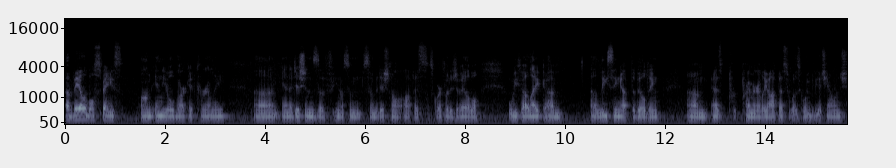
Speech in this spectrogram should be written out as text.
available space on, in the old market currently, um, and additions of, you know, some, some additional office square footage available, we felt like um, uh, leasing up the building um, as pr primarily office was going to be a challenge.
